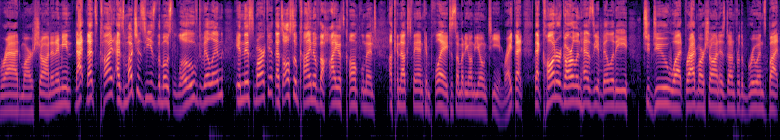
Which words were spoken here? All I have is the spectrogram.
Brad Marchand. And I mean that that's kind as much as he's the most loathed villain in this market, that's also kind of the highest compliment a Canucks fan can play to somebody on the own team, right? That that Conor Garland has the ability to do what Brad Marchand has done for the Bruins, but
